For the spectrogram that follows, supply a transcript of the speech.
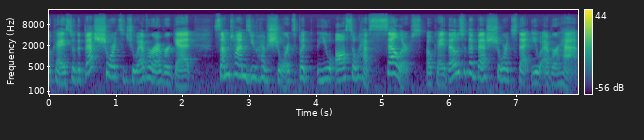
Okay, so the best shorts that you ever, ever get, sometimes you have shorts, but you also have sellers. Okay, those are the best shorts that you ever have.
